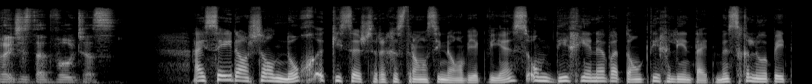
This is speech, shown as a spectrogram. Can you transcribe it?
registered voters. Hy sê daar sal nog 'n kiesersregistrasie naweek wees om diegene wat dalk die geleentheid misgeloop het,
